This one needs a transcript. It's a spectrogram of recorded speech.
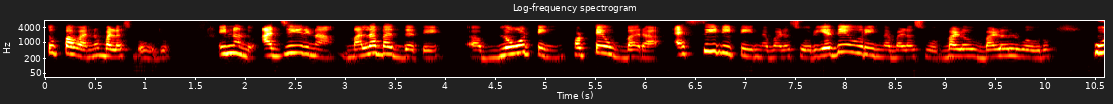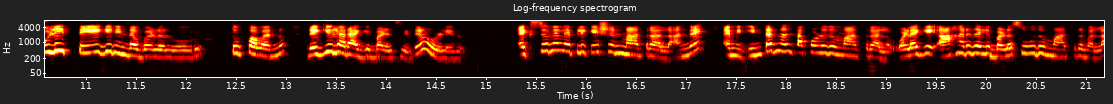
ತುಪ್ಪವನ್ನು ಬಳಸಬಹುದು. ಇನ್ನೊಂದು, ಅಜೀರ್ಣ, ಮಲಬದ್ಧತೆ ಬ್ಲೋಟಿಂಗ್, ಹೊಟ್ಟೆ ಉಬ್ಬರ ಅಸಿಡಿಟಿಯಿಂದ ಬಳಸುವವರು ಎದೆ ಉರಿಯಿಂದ ಬಳಸುವ ಬಳ ಬಳಲುವವರು, ಹುಳಿ ತೇಗಿನಿಂದ ಬಳಲುವವರು ತುಪ್ಪವನ್ನು ರೆಗ್ಯುಲರ್ ಆಗಿ ಬಳಸಿದ್ರೆ ಒಳ್ಳೆಯದು ಎಕ್ಸ್ಟರ್ನಲ್ ಅಪ್ಲಿಕೇಶನ್ ಮಾತ್ರ ಅಲ್ಲ, ಅಂದ್ರೆ ಐ ಮೀನ್ ಇಂಟರ್ನಲ್ ತಕೊಳ್ಳೋದು ಮಾತ್ರ ಅಲ್ಲ, ಒಳಗೆ ಆಹಾರದಲ್ಲಿ ಬಳಸುವುದು ಮಾತ್ರವಲ್ಲ,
